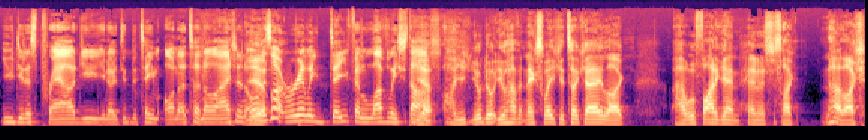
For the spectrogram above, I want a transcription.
you did us proud you you know did the team honor tonight and all Yeah. this like really deep and lovely stuff Yeah. Oh, you, you'll do it. You'll have it next week. It's okay. Like, uh, we'll fight again. And it's just like, no, like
